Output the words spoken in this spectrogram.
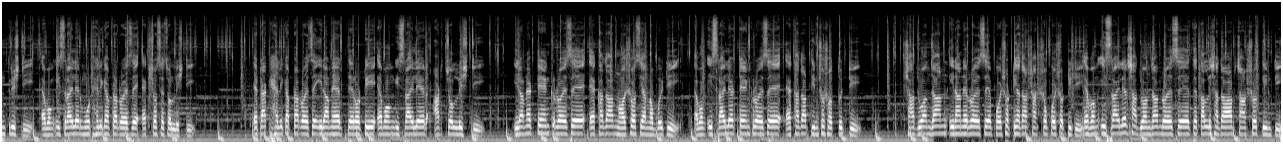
উনত্রিশটি এবং ইসরায়েলের মোট হেলিকপ্টার রয়েছে একশো ছেচল্লিশটি। অ্যাটাক হেলিকপ্টার রয়েছে ইরানের তেরোটি এবং ইসরায়েলের আটচল্লিশটি। ইরানের ট্যাঙ্ক রয়েছে এক হাজার নয়শো ছিয়ানব্বইটি এবং ইসরায়েলের ট্যাঙ্ক রয়েছে এক হাজার তিনশো সত্তরটি। যান ইরানের রয়েছে পঁয়ষট্টি হাজার সাতশো পঁয়ষট্টিটি এবং ইসরায়েলের যান রয়েছে তেতাল্লিশ হাজার চারশো তিনটি।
